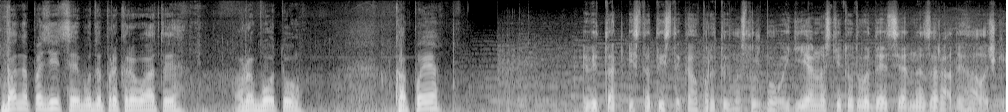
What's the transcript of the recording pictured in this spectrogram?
Дана позиція буде прикривати роботу КП Відтак і статистика оперативно-службової діяльності тут ведеться не заради галочки.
